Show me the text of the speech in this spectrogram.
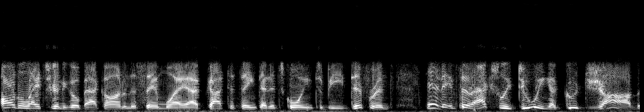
all the lights are going to go back on in the same way. I've got to think that it's going to be different. And if they're actually doing a good job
